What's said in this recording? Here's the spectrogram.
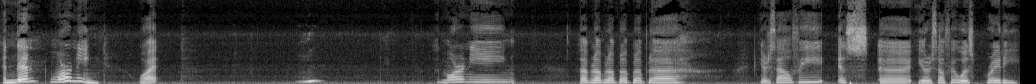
And then morning. What? Good morning blah blah blah blah blah blah. Your selfie is uh, your selfie was pretty.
